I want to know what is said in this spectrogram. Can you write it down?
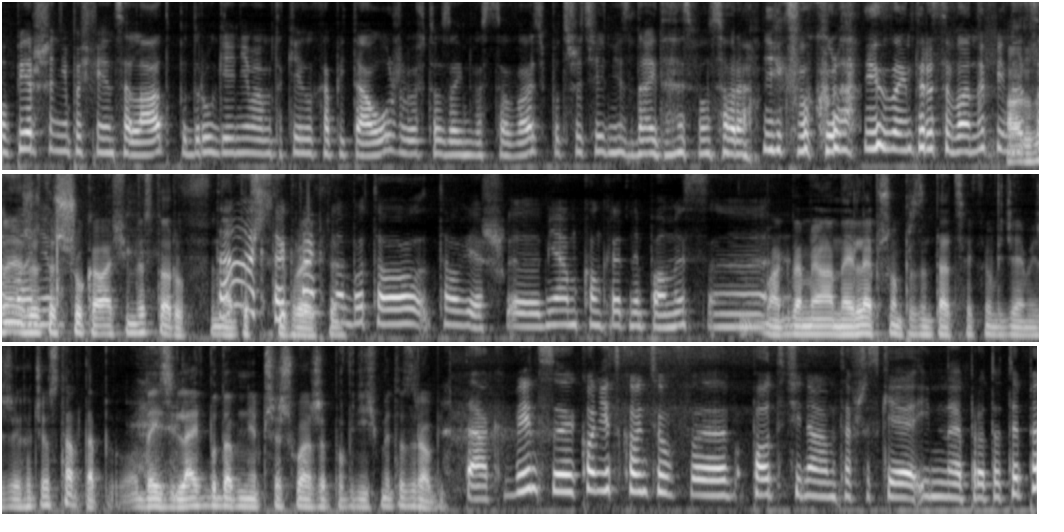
Po pierwsze nie poświęcę lat, po drugie nie mam takiego kapitału, żeby w to zainwestować, po trzecie nie znajdę sponsora. Nikt w ogóle nie jest zainteresowany A finansowaniem. rozumiem, że też szukałaś inwestorów na te tak, wszystkie tak, projekty. tak, no bo to, to wiesz, y, miałam konkretny pomysł. y, Magda miała najlepszą prezentację, jaką widziałem, jeżeli chodzi o startup. O Daisy Life podobnie przeszła, że powinniśmy to zrobić. Tak, więc y, koniec końców poodcinałam te wszystkie inne prototypy.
